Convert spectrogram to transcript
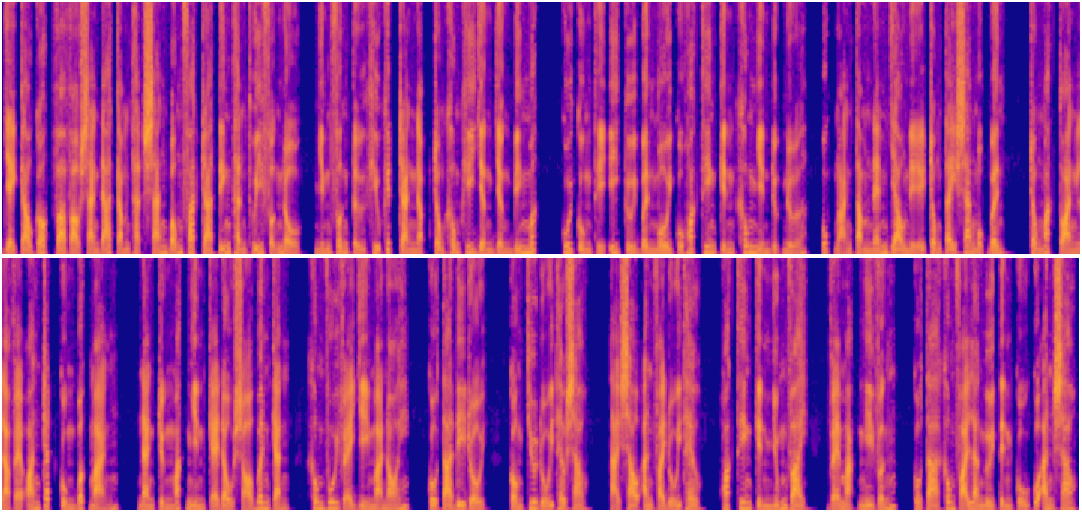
giày cao gót va vào sàn đá cẩm thạch sáng bóng phát ra tiếng thanh thúy phẫn nộ, những phân tử khiêu khích tràn ngập trong không khí dần dần biến mất, cuối cùng thì ý cười bên môi của Hoắc Thiên Kình không nhìn được nữa, út noãn tâm ném dao nĩa trong tay sang một bên, trong mắt toàn là vẻ oán trách cùng bất mãn, nàng trừng mắt nhìn kẻ đầu sỏ bên cạnh, không vui vẻ gì mà nói, cô ta đi rồi, còn chưa đuổi theo sao, tại sao anh phải đuổi theo, Hoắc Thiên Kình nhún vai, vẻ mặt nghi vấn, cô ta không phải là người tình cũ của anh sao?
